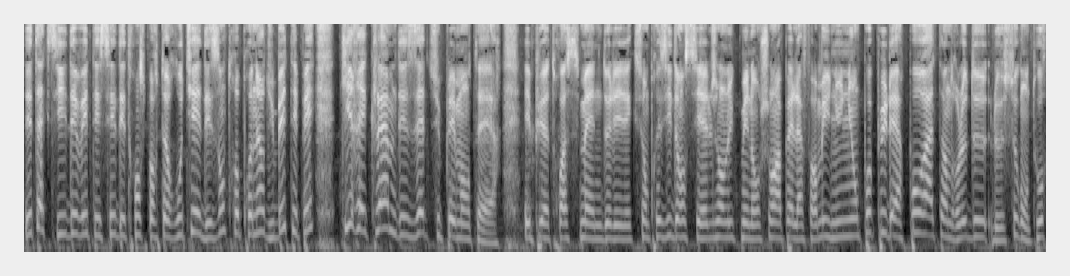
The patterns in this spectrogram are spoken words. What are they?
des taxis, des VTC, des transporteurs routiers et des entrepreneurs du BTP qui réclament des aides supplémentaires. Et puis à trois semaines de l'élection présidentielle, Jean-Luc Mélenchon appelle à former une union populaire pour atteindre le, le second tour.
